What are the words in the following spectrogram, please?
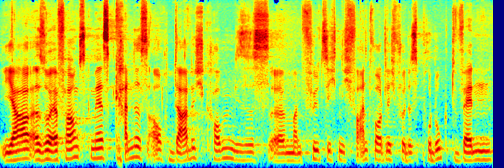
Ja, also erfahrungsgemäß kann es auch dadurch kommen, dieses, äh, man fühlt sich nicht verantwortlich für das Produkt, wenn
